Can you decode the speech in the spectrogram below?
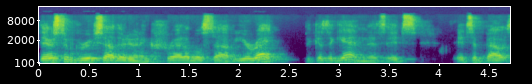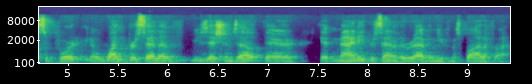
there's some groups out there doing incredible stuff. You're right because again, it's it's it's about support. You know, one percent of musicians out there get ninety percent of the revenue from Spotify.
